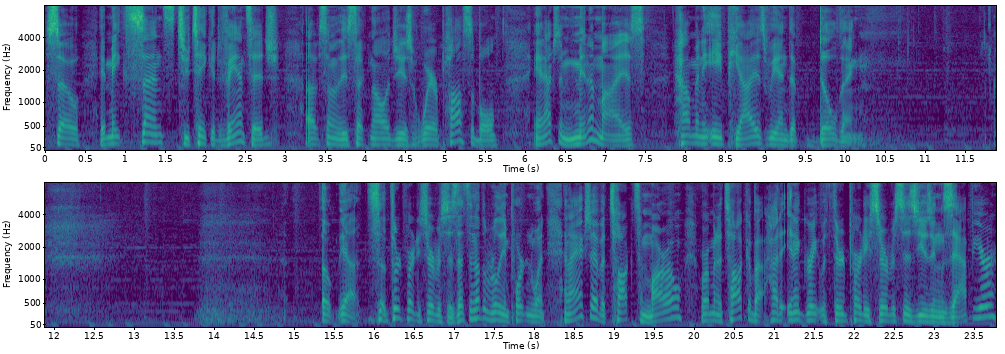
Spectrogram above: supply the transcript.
So it makes sense to take advantage of some of these technologies where possible and actually minimize how many APIs we end up building. Oh, yeah. So third party services. That's another really important one. And I actually have a talk tomorrow where I'm going to talk about how to integrate with third party services using Zapier,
